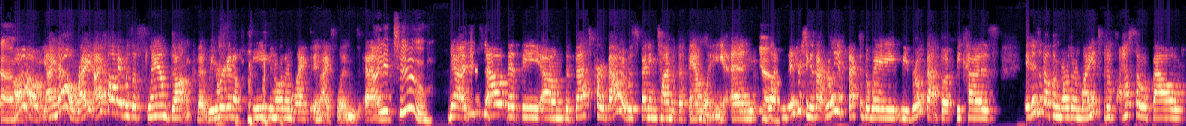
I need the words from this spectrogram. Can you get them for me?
Um, oh, I know, right? I thought it was a slam dunk that we were going to see the Northern Lights in Iceland. And I did too. Yeah, it turns out that the um, the best part about it was spending time with the family. And yeah. what was interesting is that really affected the way we wrote that book because it is about the Northern Lights, but it's also about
